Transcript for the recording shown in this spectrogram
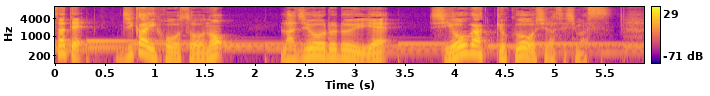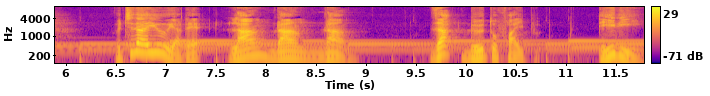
さて、次回放送のラジオルルイエ使用楽曲をお知らせします。内田祐也でランランラン。ザ・ルート5リリー。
